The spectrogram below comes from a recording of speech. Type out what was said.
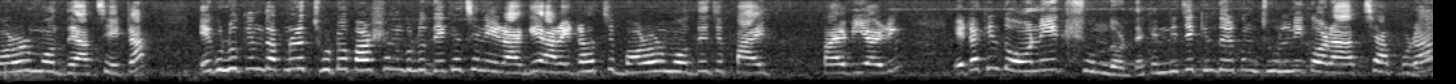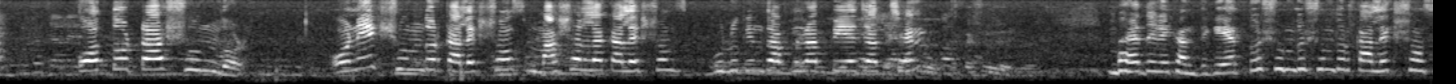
বড়র মধ্যে আছে এটা। এগুলো কিন্তু আপনারা ছোট ভার্সনগুলো দেখেছেন এর আগে, আর এটা হচ্ছে বড়র মধ্যে যে পাইপ পাইপ ইয়ারিং এটা কিন্তু অনেক সুন্দর। দেখেন, নিচে কিন্তু এরকম ঝুলনি করা আছে আপুরা। কতটা সুন্দর। অনেক সুন্দর কালেকশনস মাসাল্লাহ কালেকশনসগুলো কিন্তু আপনারা পেয়ে যাচ্ছেন। ভাইয়াদের এখান থেকে এত সুন্দর সুন্দর কালেকশনস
